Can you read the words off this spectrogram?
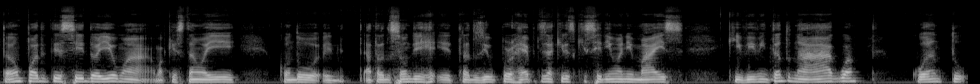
Então pode ter sido aí uma, uma questão aí quando a tradução de traduziu por répteis aqueles que seriam animais que vivem tanto na água quanto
